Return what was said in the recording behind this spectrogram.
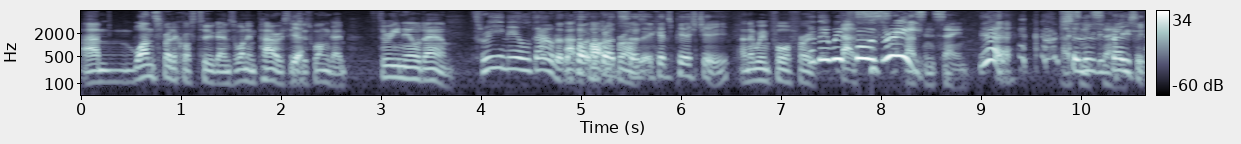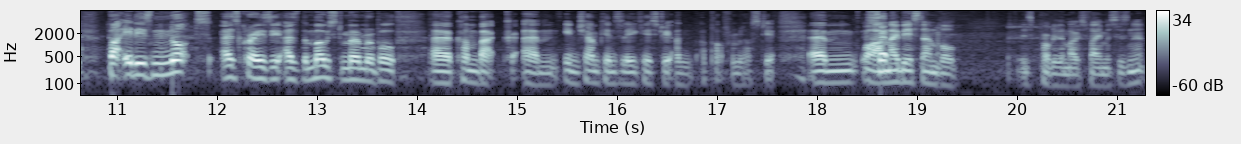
Um, one spread across two games, one in Paris is Yeah. just one game. 3 0 down, 3 0 down at the At the Parc Parc des de Princes France. against PSG. and they win 4 3. And they win 4 3. That's insane. Yeah, absolutely insane. crazy. But it is not as crazy as the most memorable uh, comeback um, in Champions League history, and apart from last year. Um, Well, maybe Istanbul is probably the most famous, isn't it?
